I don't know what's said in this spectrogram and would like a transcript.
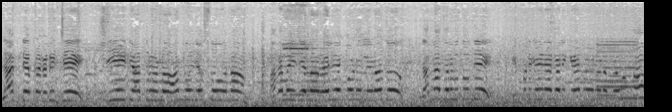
బ్లాక్ డే ప్రకటించి సిఐటి ఆధ్వర్యంలో ఆందోళన చేస్తూ ఉన్నాం. అన్నమయ్య జిల్లా రైల్వే కోడూరులో ఈరోజు ధర్నా జరుగుతుంది. ఇప్పటికైనా కానీ కేంద్రంలో ఉన్న ప్రభుత్వం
